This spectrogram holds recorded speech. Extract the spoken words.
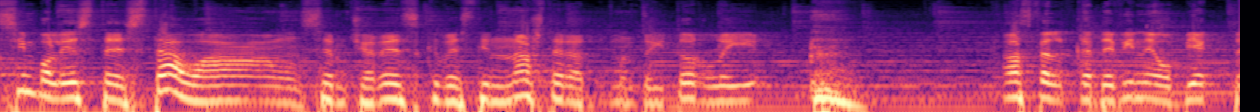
simbol este steaua, un semn ceresc vestind nașterea Mântuitorului, astfel că devine obiect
